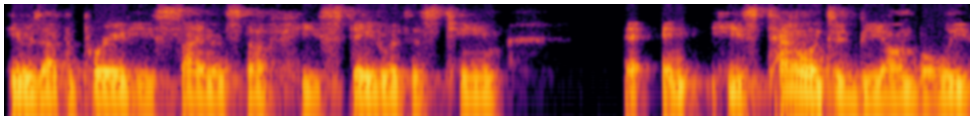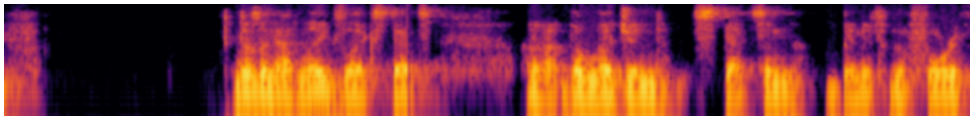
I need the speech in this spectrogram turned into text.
He was at the parade. He's signing stuff. He stayed with his team, and he's talented beyond belief. Doesn't have legs like Stets, uh, the legend Stetson Bennett the fourth.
